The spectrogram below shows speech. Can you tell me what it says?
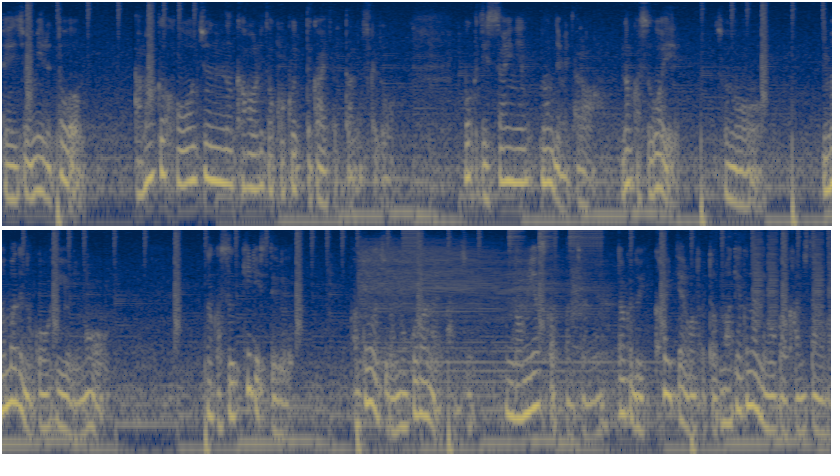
ページを見ると甘く芳醇な香りとコクって書いてあったんですけど僕実際に飲んでみたらなんかすごいその今までのコーヒーよりもなんかすっきりしてる後味が残らない感じ。飲みやすかったんですよね。だけど書いてあることと真逆なんで僕が感じたのが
